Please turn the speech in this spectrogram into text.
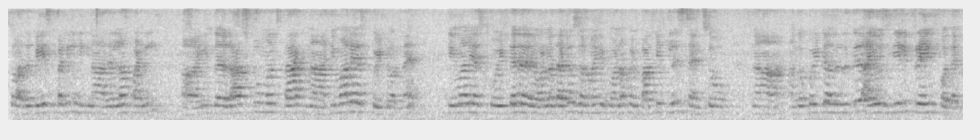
ஸோ அதை பேஸ் பண்ணி இன்னைக்கு நான் அதெல்லாம் பண்ணி uh, இந்த லாஸ்ட் டூ மந்த்ஸ் பேக் நான் ஹிமாலயாஸ் போயிட்டு வந்தேன் ஹிமாலயாஸ் போயிட்டு ஒன் தட் வாஸ் ஒன் மை ஒன் ஆஃப் மை பக்கெட் லிஸ்ட் அண்ட் ஸோ நான் அங்கே போயிட்டு வந்ததுக்கு ஐ வாஸ் ரியலி ப்ரேயிங் ஃபார் தட்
